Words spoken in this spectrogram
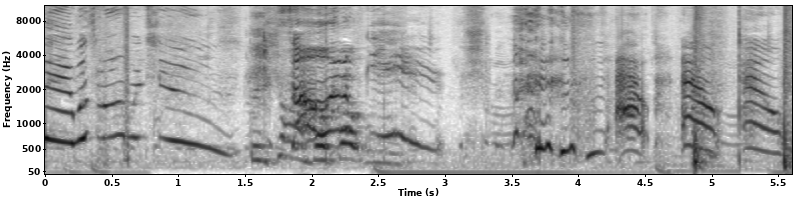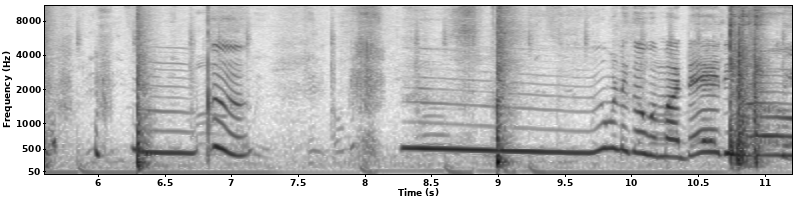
that? What's wrong with you? So y'all broke I up. don't ow, ow, ow. Mm, mm. Mm, I want to go with my daddy, though.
